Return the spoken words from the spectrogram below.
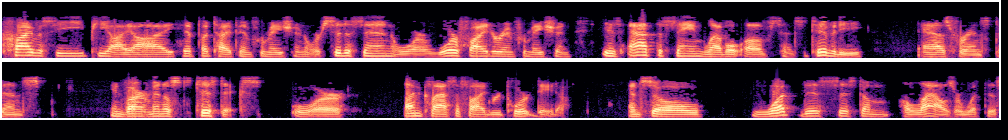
privacy, PII, HIPAA type information or citizen or warfighter information is at the same level of sensitivity as, for instance, environmental statistics or unclassified report data. And so what this system allows or what this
